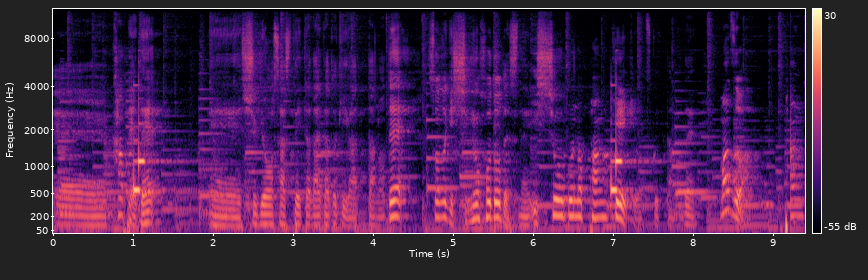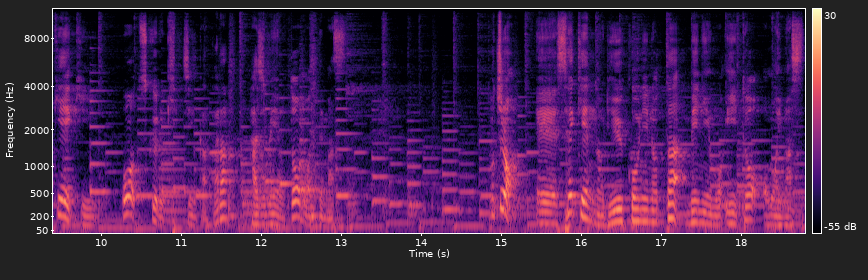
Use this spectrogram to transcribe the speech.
えー、カフェでえー、修行させていただいた時があったのでその時死ぬほどですね一生分のパンケーキを作ったのでまずはパンケーキを作るキッチンカーから始めようと思ってます。もちろん、えー、世間の流行に乗ったメニューもいいと思います。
